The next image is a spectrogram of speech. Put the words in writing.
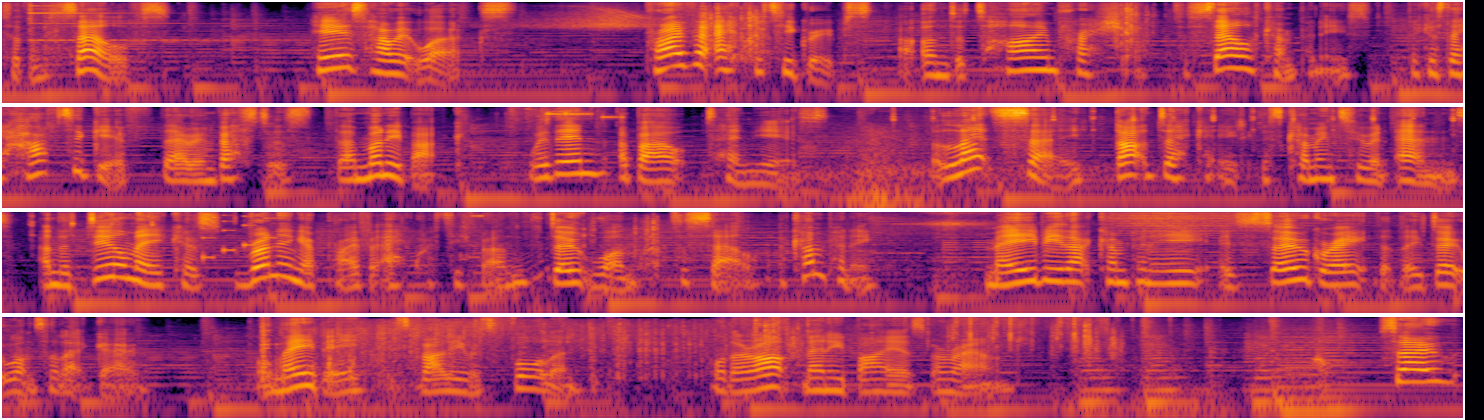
to themselves. Here's how it works. Private equity groups are under time pressure to sell companies because they have to give their investors their money back within about 10 years. But let's say that decade is coming to an end and the deal makers running a private equity fund don't want to sell a company. Maybe that company is so great that they don't want to let go. Or maybe its value has fallen, or there aren't many buyers around. So,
